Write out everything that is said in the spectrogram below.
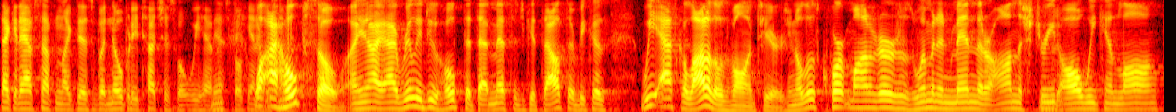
that could have something like this, but nobody touches what we have yeah. in Spokane. Well, I hope so. I, I really do hope that that message gets out there because we ask a lot of those volunteers. You know, those court monitors, those women and men that are on the street mm-hmm. all weekend long.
